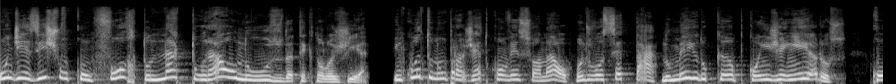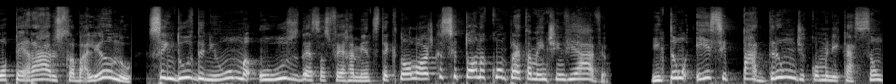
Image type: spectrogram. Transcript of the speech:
onde existe um conforto natural no uso da tecnologia. Enquanto num projeto convencional, onde você está no meio do campo com engenheiros, com operários trabalhando, sem dúvida nenhuma, o uso dessas ferramentas tecnológicas se torna completamente inviável. Então, esse padrão de comunicação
